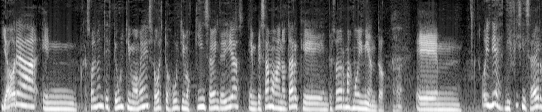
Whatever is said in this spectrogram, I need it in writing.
Y ahora, en casualmente este último mes o estos últimos 15, 20 días, empezamos a notar que empezó a haber más movimiento. Ajá. Eh, hoy en día es difícil saber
